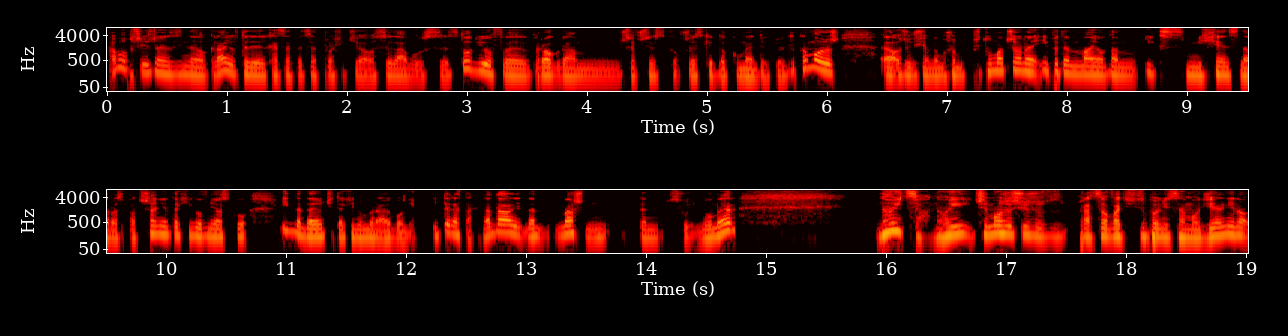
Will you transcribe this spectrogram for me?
albo przyjeżdżając z innego kraju, wtedy HCPC prosi cię o sylabus studiów, e, program, wszystko, wszystkie dokumenty, które tylko możesz. E, oczywiście one muszą być przetłumaczone i potem mają tam x miesięcy na rozpatrzenie takiego wniosku i nadają ci taki numer albo nie. I teraz tak, nadal masz ten swój numer, no i co? No i czy możesz już pracować zupełnie samodzielnie? No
